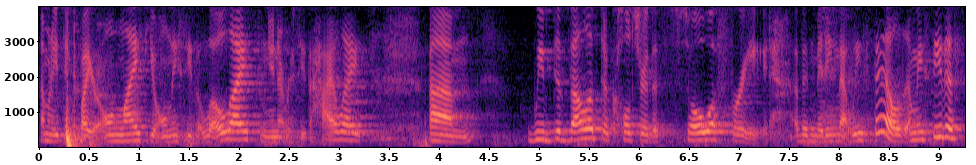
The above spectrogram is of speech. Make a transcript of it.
And when you think about your own life, you only see the lowlights and you never see the highlights. Um, we've developed a culture that's so afraid of admitting that we failed. And we see this.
